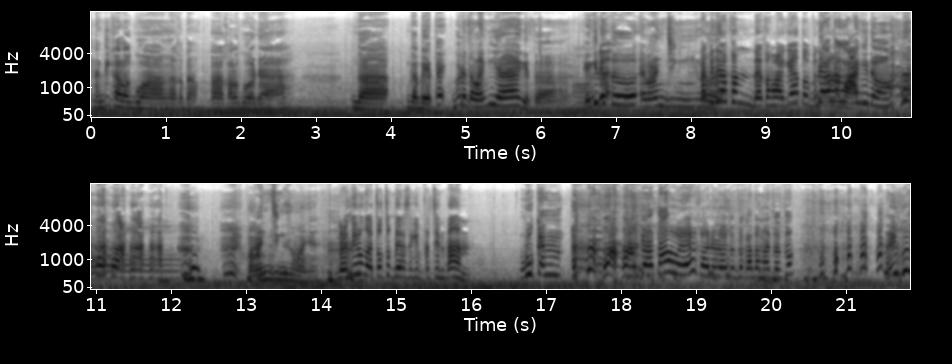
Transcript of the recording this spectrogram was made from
nanti kalau gue nggak ketemu kalau gue udah nggak nggak bete gue datang lagi ya gitu kayak gitu dia- tuh emang anjing Tapi dia akan datang lagi atau beneran? datang lagi dong Oh. emang anjing semuanya Berarti lu nggak cocok dari segi percintaan? bukan nggak tahu ya kalau dibilang cocok atau nggak cocok tapi gue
